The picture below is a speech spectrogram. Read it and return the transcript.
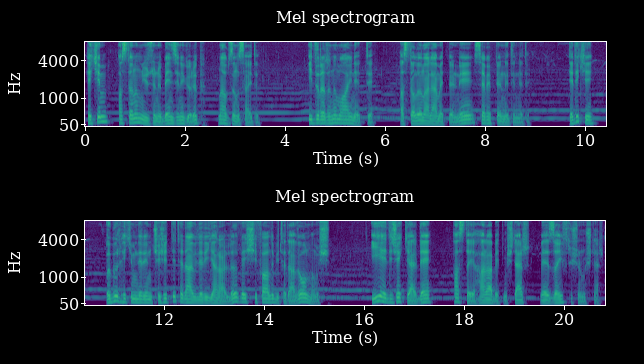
Hekim hastanın yüzünü benzini görüp nabzını saydı. İdrarını muayene etti. Hastalığın alametlerini, sebeplerini dinledi. Dedi ki, öbür hekimlerin çeşitli tedavileri yararlı ve şifalı bir tedavi olmamış. İyi edecek yerde hastayı harap etmişler ve zayıf düşürmüşler.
